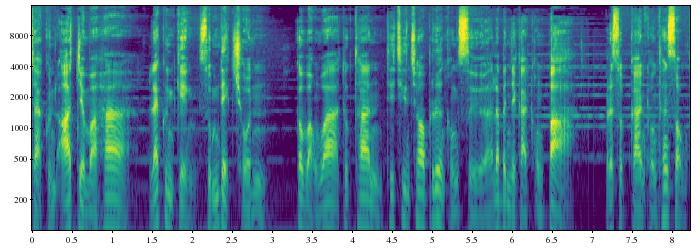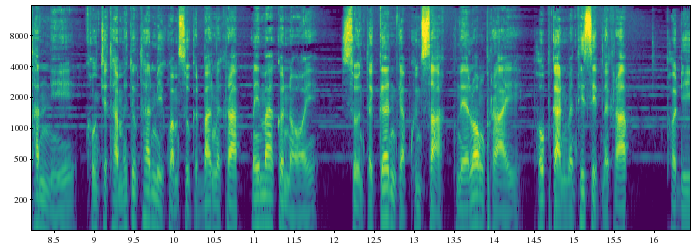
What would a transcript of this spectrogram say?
จากคุณอาร์ตยามาฮ่าและคุณเก่งซุ้มเด็กชน ก็หวังว่าทุกท่านที่ชื่นชอบเรื่องของเสือและบรรยากาศของป่า ประสบการณ์ของทั้งสองท่านนี้ คงจะทำให้ทุกท่านมีความสุขกันบ้างนะครับ ไม่มากก็น้อย ส่วนตะเกิลกับคุณศักดิ์ในร่องไพรพบกันวันที่ 10 นะครับ พอดี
